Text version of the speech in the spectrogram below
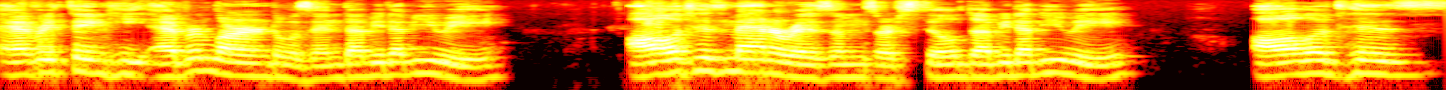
everything he ever learned was in WWE. All of his mannerisms are still WWE. All of his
